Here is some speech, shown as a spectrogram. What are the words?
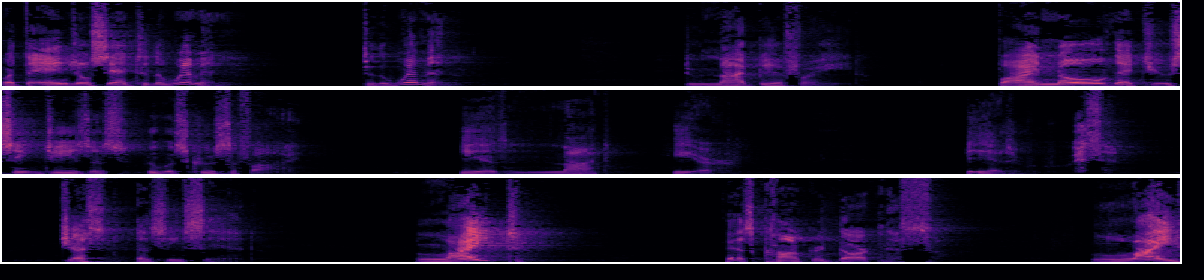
But the angel said to the women, to the women, do not be afraid, for I know that you seek Jesus who was crucified. He is not here. He has risen, just as he said. Light has conquered darkness. Life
